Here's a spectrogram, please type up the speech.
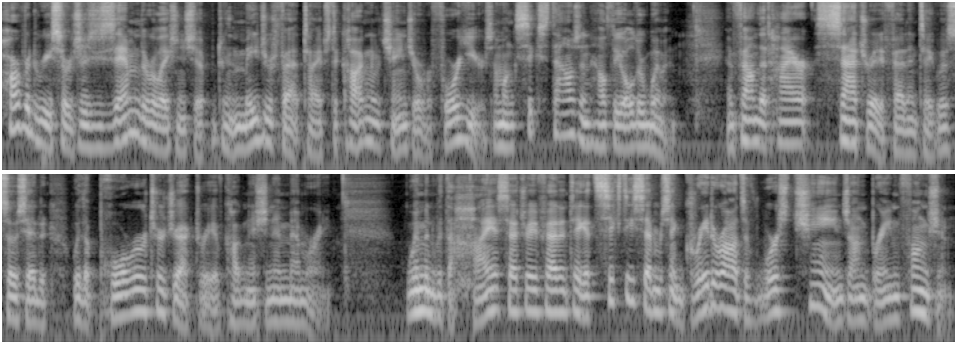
Harvard researchers examined the relationship between the major fat types to cognitive change over four years among 6,000 healthy older women, and found that higher saturated fat intake was associated with a poorer trajectory of cognition and memory. Women with the highest saturated fat intake had 67% greater odds of worse change on brain function.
